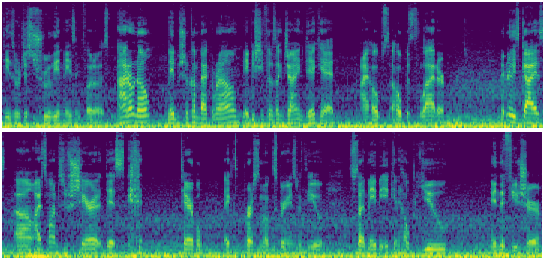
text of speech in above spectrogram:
these were just truly amazing photos. I don't know. Maybe she'll come back around. Maybe she feels like giant dickhead. I hope I hope it's the latter. But anyways, guys, um, I just wanted to share this terrible ex- personal experience with you, so that maybe it can help you in the future.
